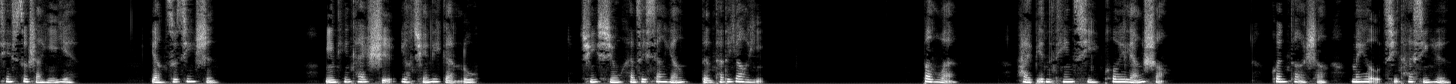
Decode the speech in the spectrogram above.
先宿上一夜，养足精神。明天开始要全力赶路。群雄还在襄阳等他的药引。傍晚，海边的天气颇为凉爽。官道上没有其他行人。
